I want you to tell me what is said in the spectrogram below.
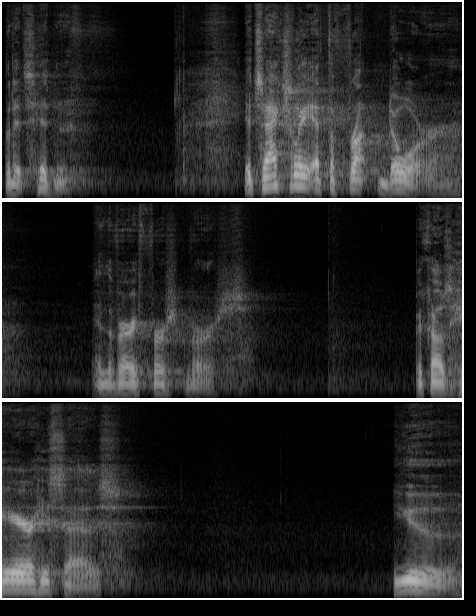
but it's hidden. It's actually at the front door in the very first verse. Because here he says, You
